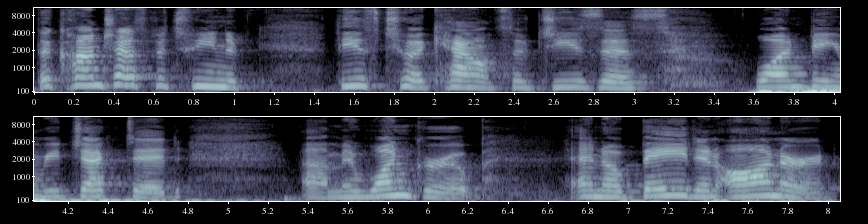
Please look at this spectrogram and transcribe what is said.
The contrast between these two accounts of Jesus, one being rejected um, in one group and obeyed and honored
